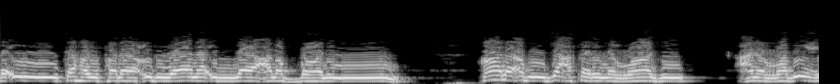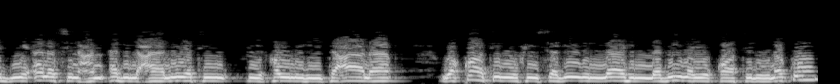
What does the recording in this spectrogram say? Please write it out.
فإن انتهوا فلا عدوان إلا على الظالمين. قال أبو جعفر الرازي عن الربيع بن أنس عن أبي العالية في قوله تعالى وقاتلوا في سبيل الله الذين يقاتلونكم.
